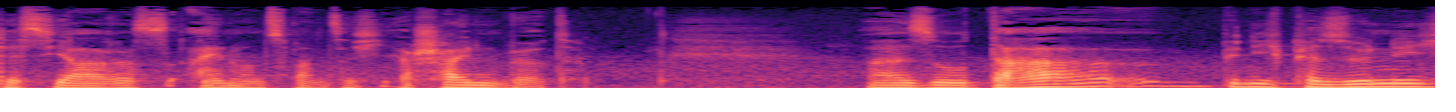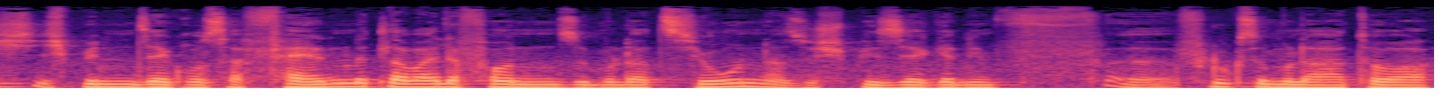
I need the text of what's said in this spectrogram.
des Jahres 21 erscheinen wird. Also da bin ich persönlich, ich bin ein sehr großer Fan mittlerweile von Simulationen. Also ich spiele sehr gerne den F äh, Flugsimulator,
